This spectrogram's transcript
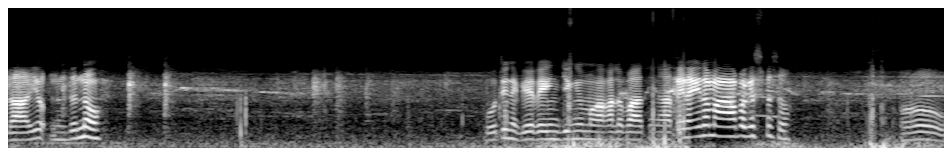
Layo, nandun oh. Buti nagre-ranging yung mga kalapati natin. Ayun na mga kapagaspas oh. Oh.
